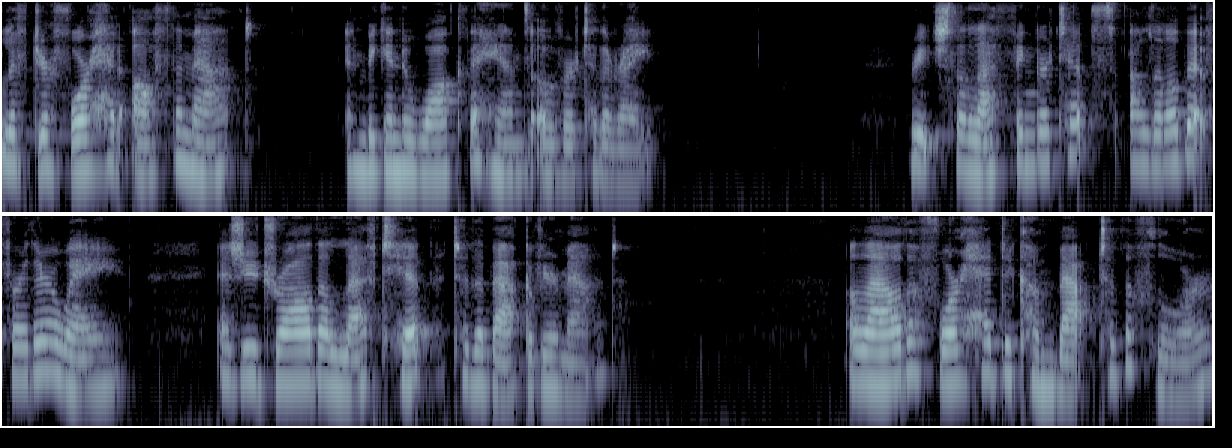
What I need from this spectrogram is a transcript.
Lift your forehead off the mat and begin to walk the hands over to the right. Reach the left fingertips a little bit further away as you draw the left hip to the back of your mat. Allow the forehead to come back to the floor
